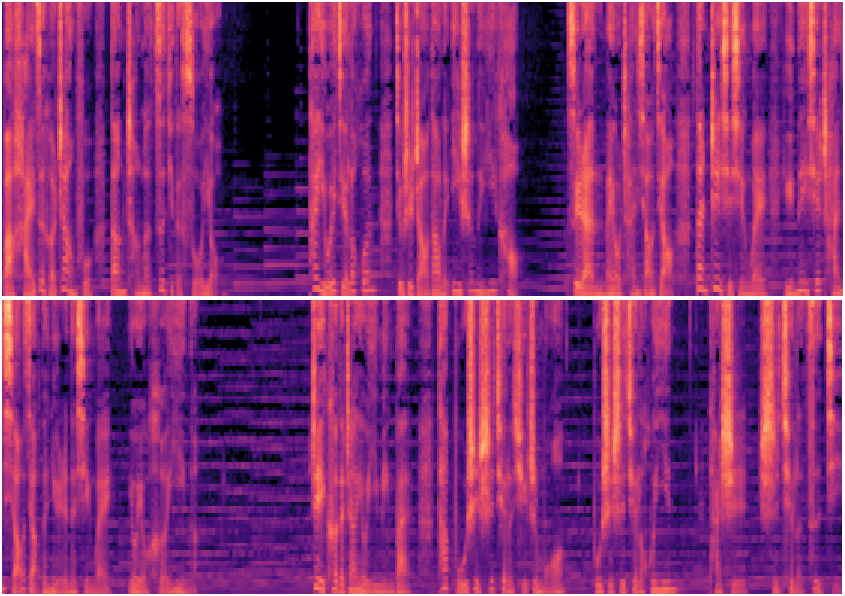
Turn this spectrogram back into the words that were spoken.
把孩子和丈夫当成了自己的所有。她以为结了婚就是找到了一生的依靠。虽然没有缠小脚，但这些行为与那些缠小脚的女人的行为又有何异呢？这一刻的张幼仪明白，她不是失去了徐志摩，不是失去了婚姻，她是失去了自己。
